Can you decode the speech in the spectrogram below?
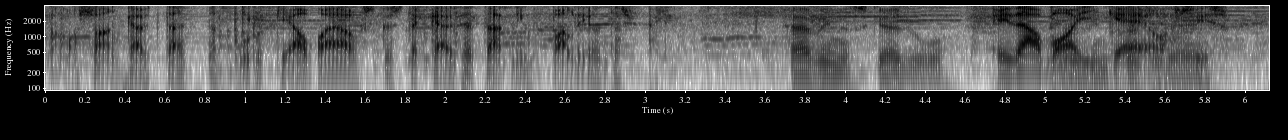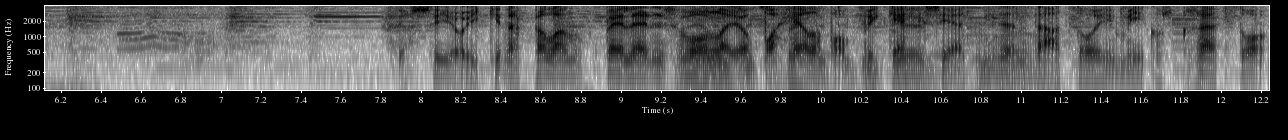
Mä osaan käyttää tätä purkiavaajaa, koska sitä käytetään niin paljon tässä pelissä. Having a schedule. Ei tää vaikea ole siis jos ei ole ikinä pelannut pelejä, niin se voi olla jopa helpompi keksiä, että miten tämä toimii, koska sä et ole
